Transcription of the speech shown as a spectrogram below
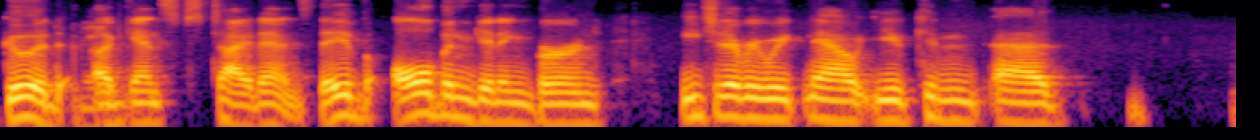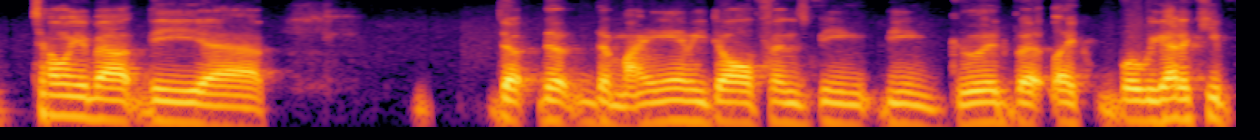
good Yeah. against tight ends. They've all been getting burned each and every week. Now you can uh, tell me about the, uh, the the the Miami Dolphins being being good, but like what we got to keep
